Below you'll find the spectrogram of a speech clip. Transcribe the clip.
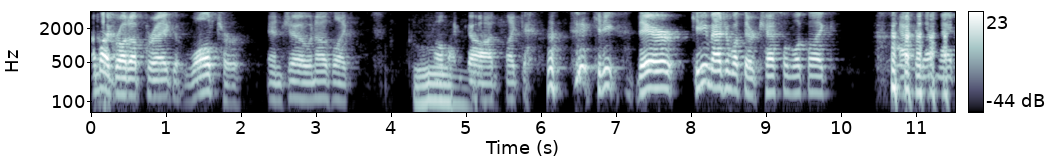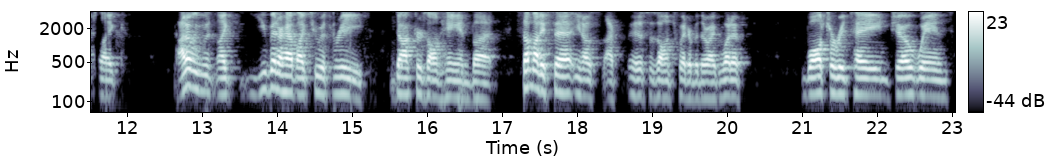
somebody brought up Greg Walter and Joe, and I was like, Ooh. oh my god! Like, can you there? Can you imagine what their chest will look like after that match? Like, I don't even like. You better have like two or three doctors on hand. But somebody said, you know, I, this is on Twitter, but they're like, what if Walter retained, Joe wins,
